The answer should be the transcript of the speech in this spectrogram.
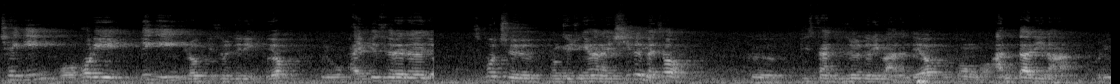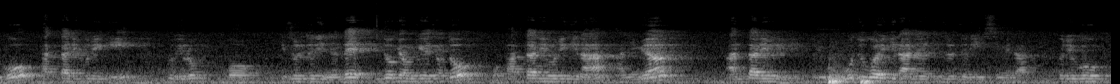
채기, 뭐 허리 뛰기 이런 기술들이 있고요. 그리고 발 기술에는 스포츠 경기 중에 하나인 씨름에서 그 비슷한 기술들이 많은데요. 보통 뭐 안다리나 그리고 밭다리 후리기 또 이런 뭐 기술들이 있는데 유도 경기에서도 뭐 밭다리 후리기나 아니면 안다리 후리기 그리고 모두걸기라는 기술들이 있습니다. 그리고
